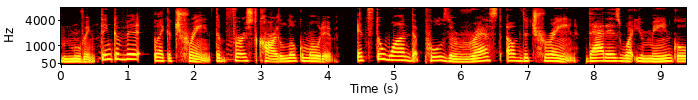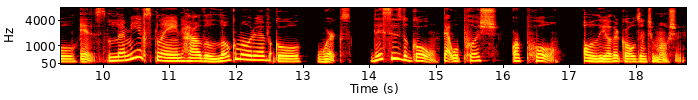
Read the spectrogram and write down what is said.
moving. Think of it like a train, the first car, the locomotive. It's the one that pulls the rest of the train. That is what your main goal is. Let me explain how the locomotive goal works. This is the goal that will push or pull all the other goals into motion.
